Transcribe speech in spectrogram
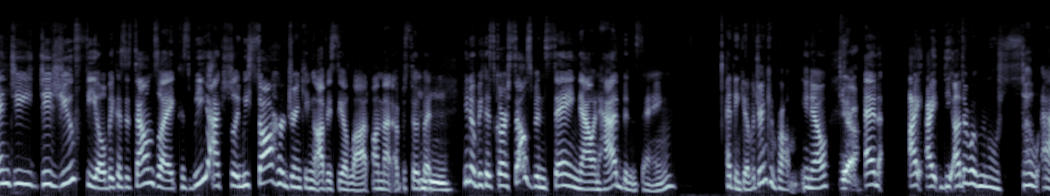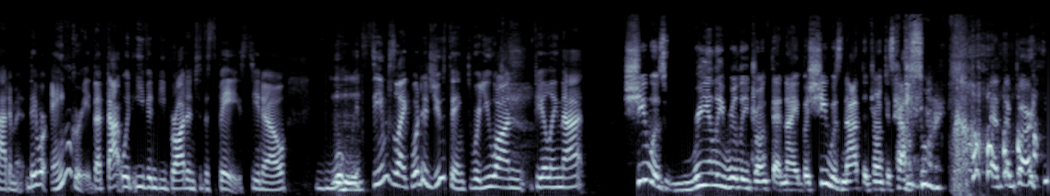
And do you, did you feel because it sounds like because we actually we saw her drinking obviously a lot on that episode, but Mhm. you know because Garcelle's been saying now and had been saying, I think you have a drinking problem. You know, Yeah. And I, I the other women were so adamant. They were angry that that would even be brought into the space. You know, Mhm. it seems like. What did you think? Were you on feeling that? She was really, really drunk that night, but she was not the drunkest housewife at the party.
